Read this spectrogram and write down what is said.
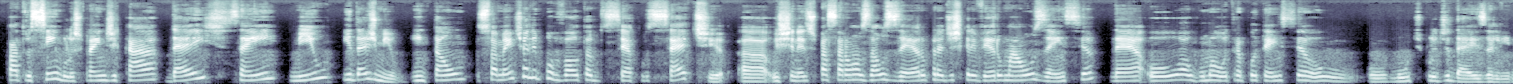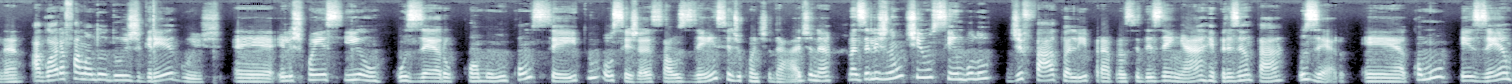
quatro símbolos para indicar 10, 100, 1000 e 10 mil. Então, somente ali por volta do século 7, uh, os chineses passaram a usar o zero para descrever uma ausência, né? Ou alguma outra potência ou, ou múltiplo de 10 ali, né? Agora, falando dos gregos, é, eles conheciam o zero como um conceito, ou seja, essa ausência de quantidade, né? Mas eles não tinham símbolo de fato ali para se desenhar, representar o zero. É, como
